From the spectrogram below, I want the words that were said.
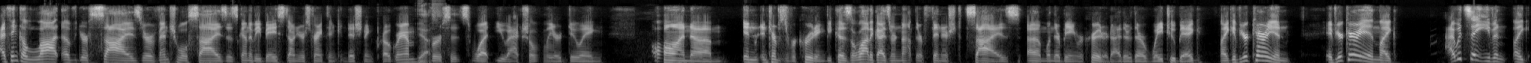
I think a lot of your size, your eventual size, is going to be based on your strength and conditioning program Yes. versus what you actually are doing on um, in in terms of recruiting. Because a lot of guys are not their finished size um, when they're being recruited. Either they're way too big. Like if you're carrying, if you're carrying like I would say even like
